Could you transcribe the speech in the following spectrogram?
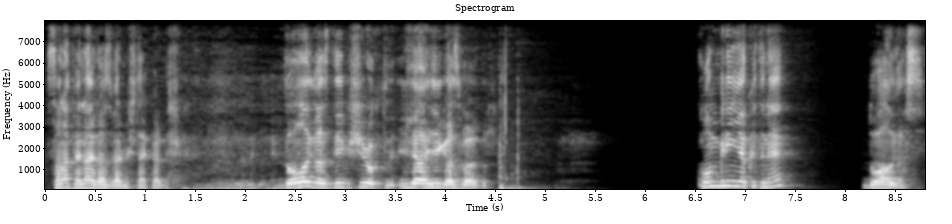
Sana fena gaz vermişler kardeşim. doğal gaz diye bir şey yoktur. İlahi gaz vardır. Kombinin yakıtı ne? Doğal gaz.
